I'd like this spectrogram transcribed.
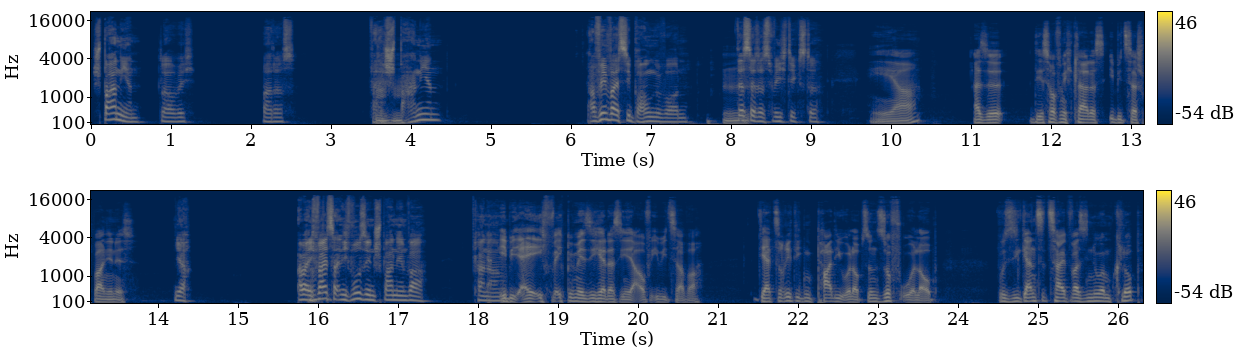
Spanien, glaube ich. War das? War das Mhm. Spanien? Auf jeden Fall ist sie braun geworden. Mhm. Das ist ja das Wichtigste. Ja. Also, dir ist hoffentlich klar, dass Ibiza Spanien ist. Ja. Aber ich weiß halt nicht, wo sie in Spanien war. Keine Ahnung. Ey, ich, ich bin mir sicher, dass sie auf Ibiza war. Die hat so richtigen Partyurlaub, so einen Suffurlaub. Wo sie die ganze Zeit war sie nur im Club.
